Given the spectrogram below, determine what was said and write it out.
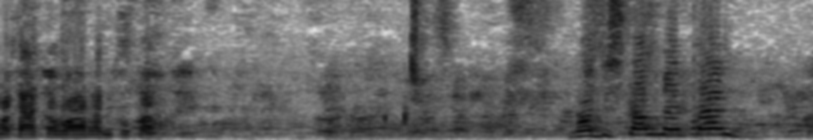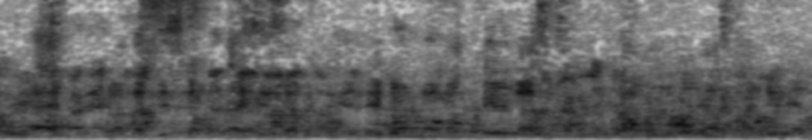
matatawaran ko pa. No discount, my friend. Brother, discount price is 70 real. You don't know, nobody will ask 70 real. Nobody ask 90 real.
